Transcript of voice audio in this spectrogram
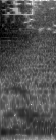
now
